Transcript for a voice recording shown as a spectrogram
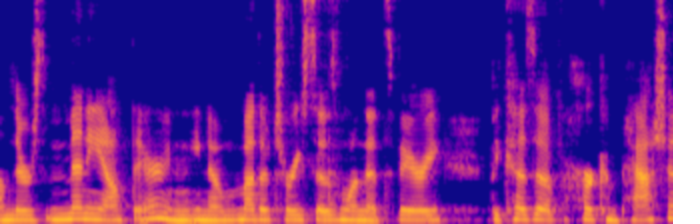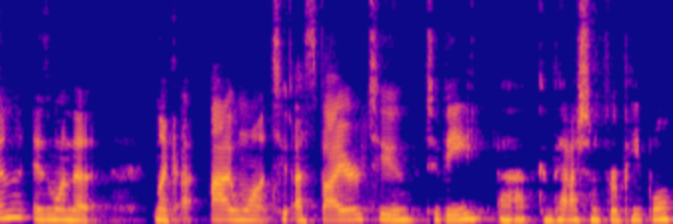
Um, there's many out there, and you know Mother Teresa is one that's very because of her compassion is one that like I- want to aspire to to be uh, compassion for people.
